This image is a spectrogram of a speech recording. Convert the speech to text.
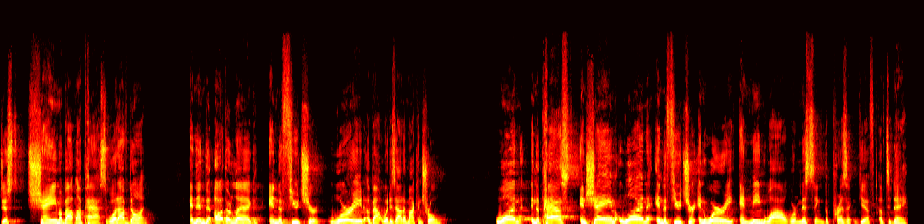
Just shame about my past, what I've done. And then the other leg in the future, worried about what is out of my control. One in the past in shame, one in the future in worry, and meanwhile, we're missing the present gift of today.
